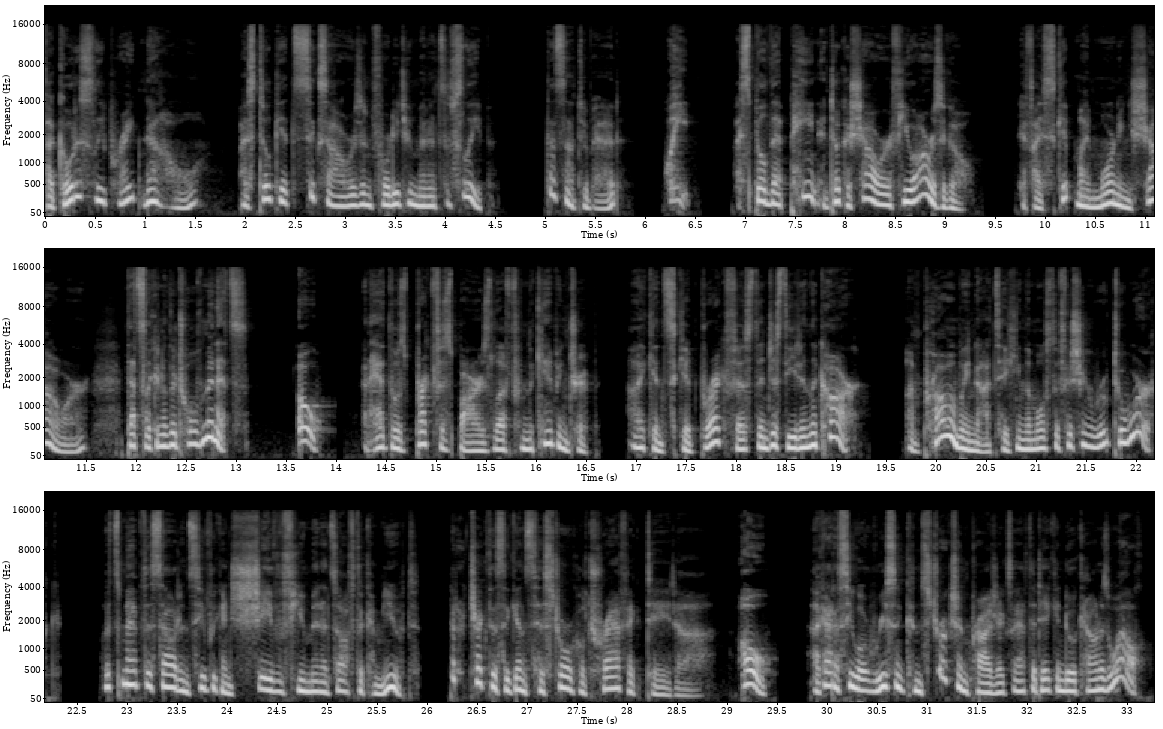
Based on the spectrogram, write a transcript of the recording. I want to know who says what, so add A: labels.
A: If I go to sleep right now, I still get 6 hours and 42 minutes of sleep. That's not too bad. Wait, I spilled that paint and took a shower a few hours ago. If I skip my morning shower, that's like another 12 minutes. Oh, and I had those breakfast bars left from the camping trip. I can skip breakfast and just eat in the car. I'm probably not taking the most efficient route to work. Let's map this out and see if we can shave a few minutes off the commute. Better check this against historical traffic data. Oh, I gotta see what recent construction projects I have to take into account as well.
